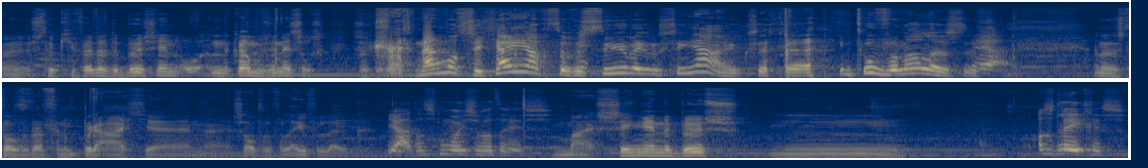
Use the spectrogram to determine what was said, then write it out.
een stukje verder de bus in. En dan komen ze net zo. Ze zeggen, nou wat zit jij achter het stuur? Ik zeg, ja, ik zeg, eh, ik doe van alles. Dus- Ja. En dan is het altijd even een praatje en eh is altijd wel even leuk. ja, dat is het mooiste wat er is. Maar zingen in de bus? mm, Als het leeg is.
